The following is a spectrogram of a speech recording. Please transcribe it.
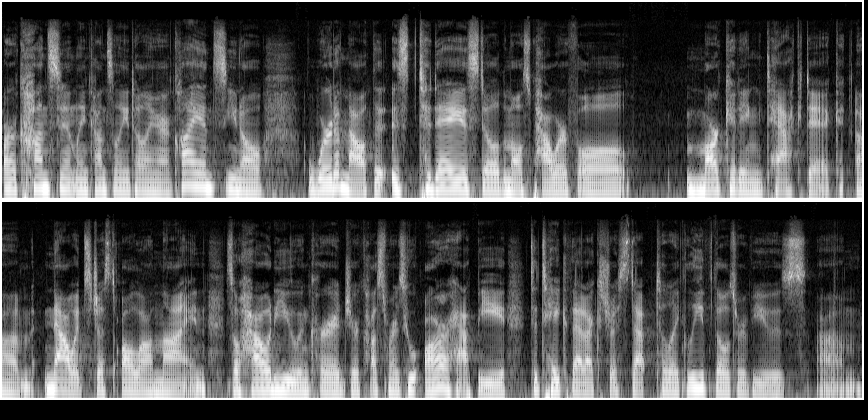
are constantly, constantly telling our clients, you know, word of mouth is today is still the most powerful marketing tactic. Um, now it's just all online. So how do you encourage your customers who are happy to take that extra step to like leave those reviews? Um,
